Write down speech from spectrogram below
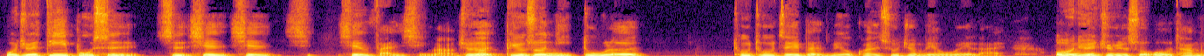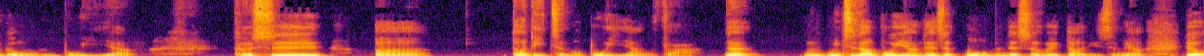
我觉得第一步是是先先先先反省啦，就是说，比如说你读了图图这一本《没有宽恕就没有未来》，哦，你会觉得说，哦，他们跟我们不一样。可是呃，到底怎么不一样法？那你你知道不一样，但是我们的社会到底是怎么样？就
